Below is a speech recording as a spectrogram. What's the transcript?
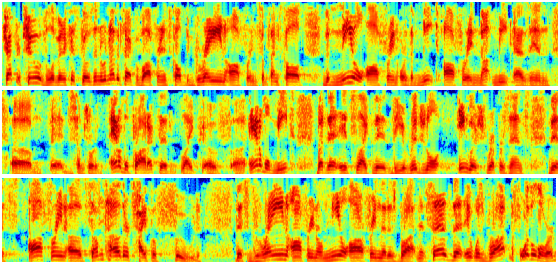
Chapter 2 of Leviticus goes into another type of offering. It's called the grain offering, sometimes called the meal offering or the meat offering, not meat as in um, eh, some sort of animal product that like of uh, animal meat, but that it's like the, the original English represents this offering of some other type of food this grain offering or meal offering that is brought. And it says that it was brought before the Lord,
